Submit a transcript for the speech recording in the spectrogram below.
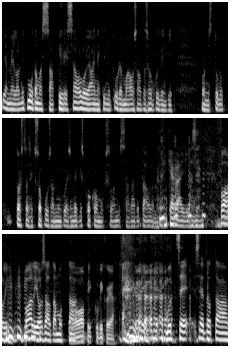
ja meillä on nyt muutamassa piirissä ollut ja ainakin nyt Uudenmaan osalta se on kuitenkin onnistunut toistaiseksi sopusammin kuin esimerkiksi kokoomuksella, missä taidetaan olla meidän keräjillä sen vaali, vaaliosalta. Mutta, no, pikkuvikoja. niin, mutta se, se tota,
